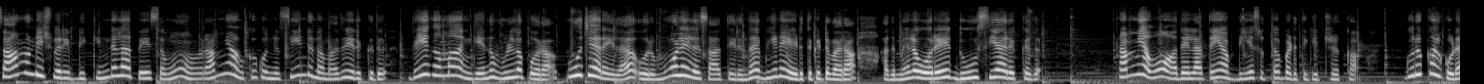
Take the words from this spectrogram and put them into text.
சாமுண்டீஸ்வரி இப்படி கிண்டலாக பேசவும் ரம்யாவுக்கு கொஞ்சம் சீண்டுன மாதிரி இருக்குது. வேகமாக அங்கேருந்து உள்ளே போகிறா பூஜை அறையில் ஒரு மூளையில் சாத்தியிருந்த வீணை எடுத்துக்கிட்டு வரா. அது மேலே ஒரே தூசியாக இருக்குது. ரம்யாவும் அது எல்லாத்தையும் அப்படியே சுத்தப்படுத்திக்கிட்டு இருக்கா. குருக்கள் கூட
